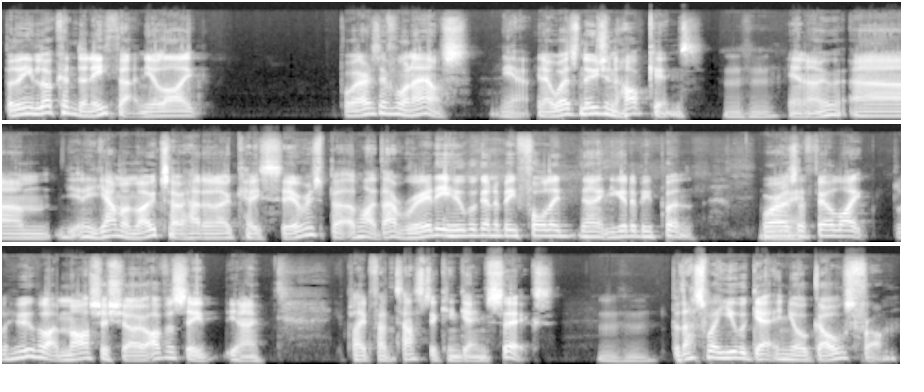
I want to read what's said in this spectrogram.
But then you look underneath that, and you're like, where's everyone else? Yeah, you know, where's Nugent Hopkins? Mm-hmm. You know, um, you know, Yamamoto had an okay series, but I'm like, that really who we're going to be falling? You are going to be putting. Whereas right. I feel like people like Marchessault, obviously, you know, he played fantastic in Game 6 mm-hmm. but that's where you were getting your goals from.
